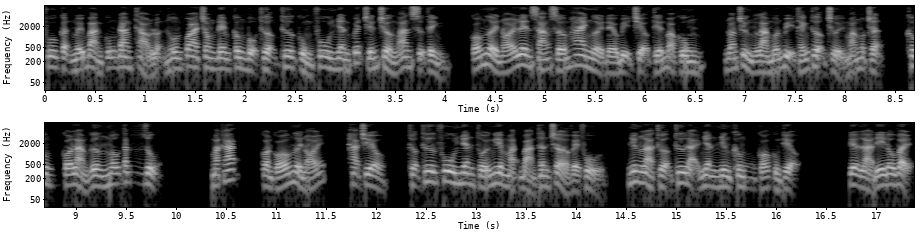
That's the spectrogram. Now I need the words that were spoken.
Phu cận mấy bàn cũng đang thảo luận hôm qua trong đêm công bộ thượng thư cùng phu nhân quyết chiến trường an sự tình, có người nói lên sáng sớm hai người đều bị triệu tiến vào cung đoán chừng là muốn bị thánh thượng chửi mắng một trận, không có làm gương mẫu tác dụng. Mặt khác, còn có người nói, hạ triều thượng thư phu nhân thối nghiêm mặt bản thân trở về phủ, nhưng là thượng thư đại nhân nhưng không có cùng kiệu kia là đi đâu vậy?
